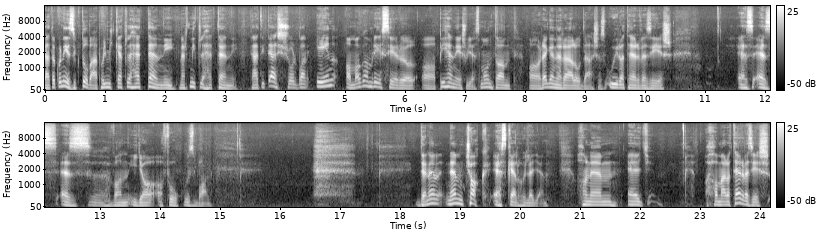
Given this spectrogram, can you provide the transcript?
Tehát akkor nézzük tovább, hogy miket lehet tenni, mert mit lehet tenni. Tehát itt elsősorban én a magam részéről a pihenés, ugye ezt mondtam, a regenerálódás, az újratervezés, ez, ez, ez van így a, a fókuszban. De nem, nem csak ez kell, hogy legyen, hanem egy, ha már a tervezés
